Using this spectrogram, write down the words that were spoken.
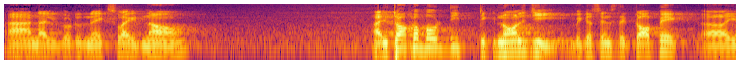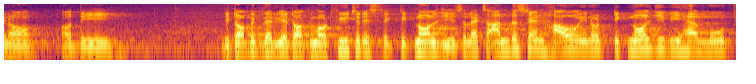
And I'll go to the next slide now. I'll talk about the technology because since the topic, uh, you know, or the the topic that we are talking about, futuristic technology. So let's understand how, you know, technology we have moved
